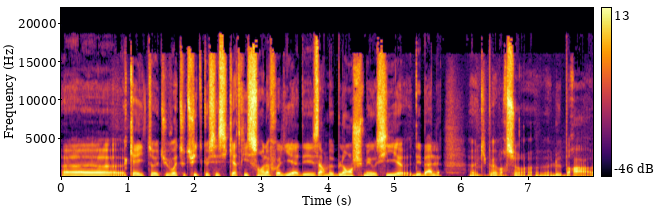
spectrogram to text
Kate, tu vois tout de suite que ses cicatrices sont à la fois liées à des armes blanches, mais aussi des balles qu'il peut avoir sur le bras.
